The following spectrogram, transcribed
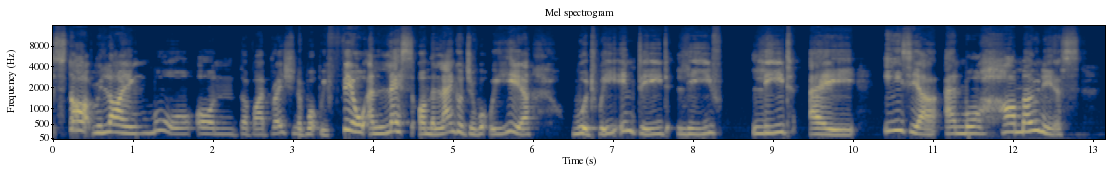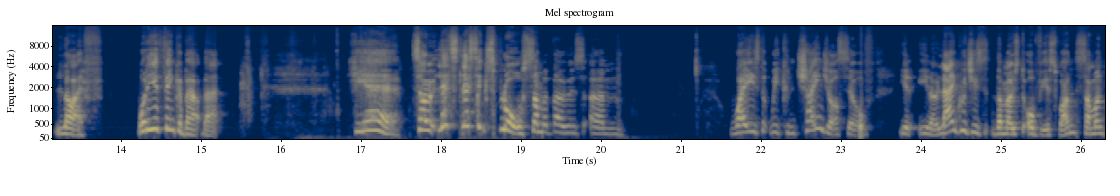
start relying more on the vibration of what we feel and less on the language of what we hear, would we indeed leave lead a easier and more harmonious life? What do you think about that? Yeah. So let's let's explore some of those um, ways that we can change ourselves. You, you know, language is the most obvious one. Someone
